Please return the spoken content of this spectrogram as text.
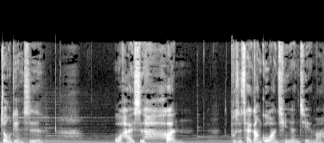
重点是，我还是很，不是才刚过完情人节吗？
